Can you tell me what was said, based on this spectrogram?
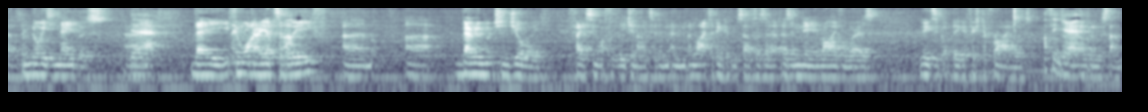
uh, the noisy neighbours, um, yeah, they, They from what I'm led to believe, um, uh, very much enjoy facing off with Leeds United and, and, and like to think of themselves as a, as a near rival, whereas Leeds have got bigger fish to fry. I would, I think I yeah. would understand.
